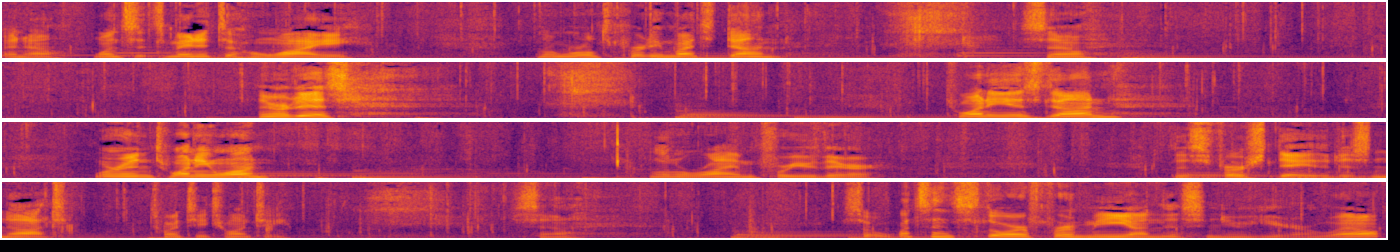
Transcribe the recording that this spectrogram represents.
you know, once it's made it to Hawaii, the world's pretty much done. So, there it is. 20 is done. We're in 21. A little rhyme for you there. This first day that is not 2020. So, so what's in store for me on this new year? Well,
